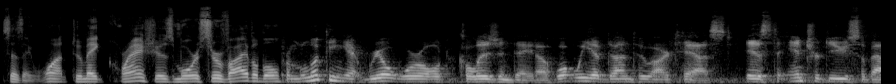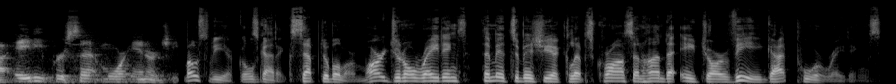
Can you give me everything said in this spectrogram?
says they want to make crashes more survivable. From looking at real world collision data, what we have done to our test is to introduce about 80% more energy. Most vehicles got acceptable or marginal ratings. The Mitsubishi Eclipse Cross and Honda HRV got poor ratings.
